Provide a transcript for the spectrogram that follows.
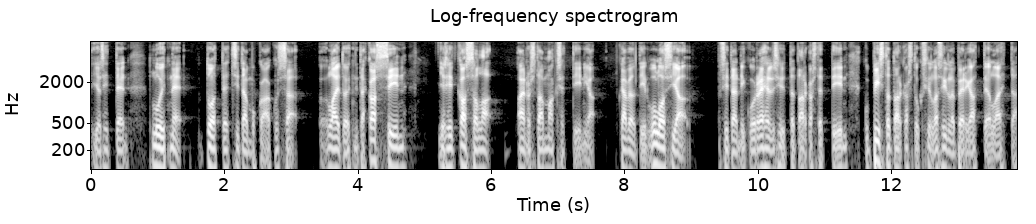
ja sitten luit ne tuotteet sitä mukaan, kun sä laitoit niitä kassiin ja sitten kassalla ainoastaan maksettiin ja käveltiin ulos ja sitä niin kuin rehellisyyttä tarkastettiin kuin pistotarkastuksilla sillä periaatteella, että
